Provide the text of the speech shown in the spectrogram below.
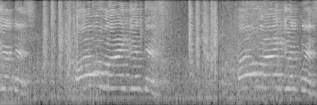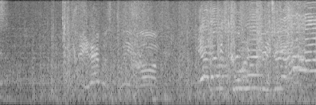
goodness! Oh my goodness! Oh my goodness! Hey, that was clean wrong. Yeah, that was cool laundry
